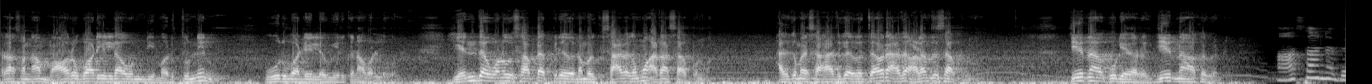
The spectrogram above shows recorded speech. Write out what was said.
அதான் சொன்னால் மாறுபாடு இல்லா உண்டி மருத்துவனின் ஊறுபாடு இல்லை இருக்கு நான் வள்ளுவன். எந்த உணவு சாப்பிட்டா நம்மளுக்கு சாதகமோ அதான் சாப்பிடணும். அதுக்கு மேலே சா அதுக்கு தவிர அதை அளந்து சாப்பிடணும். ஜீரணம் ஆகக்கூடியதாக ஜீரணம் ஆக வேண்டும். ஆசானது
